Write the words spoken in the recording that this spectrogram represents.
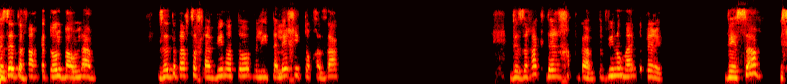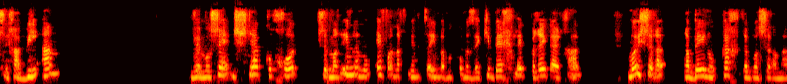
וזה דבר גדול בעולם. זה דבר שצריך להבין אותו ולהתהלך איתו חזק. וזה רק דרך הפגם, תבינו מה אני מדברת. ועשו, סליחה, בלעם ומשה שתי הכוחות שמראים לנו איפה אנחנו נמצאים במקום הזה, כי בהחלט ברגע אחד, מוישה רבנו, כך רב אושר אמר,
